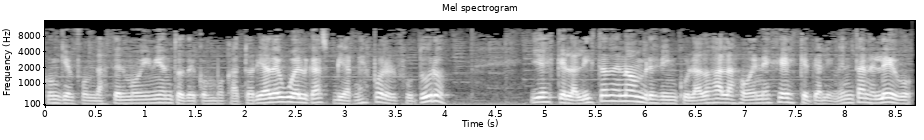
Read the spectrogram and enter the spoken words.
con quien fundaste el movimiento de convocatoria de huelgas Viernes por el Futuro. Y es que la lista de nombres vinculados a las ONGs que te alimentan el ego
